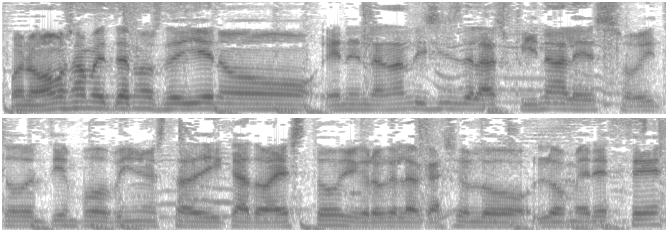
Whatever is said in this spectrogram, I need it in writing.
Bueno, vamos a meternos de lleno en el análisis de las opiniones. Hoy todo el tiempo de opinión está dedicado a esto. Yo creo que la ocasión lo, lo, merece.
